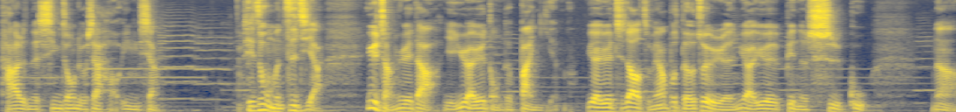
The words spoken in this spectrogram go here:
他人的心中留下好印象。其实我们自己啊，越长越大，也越来越懂得扮演嘛，越来越知道怎么样不得罪人，越来越变得世故。那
